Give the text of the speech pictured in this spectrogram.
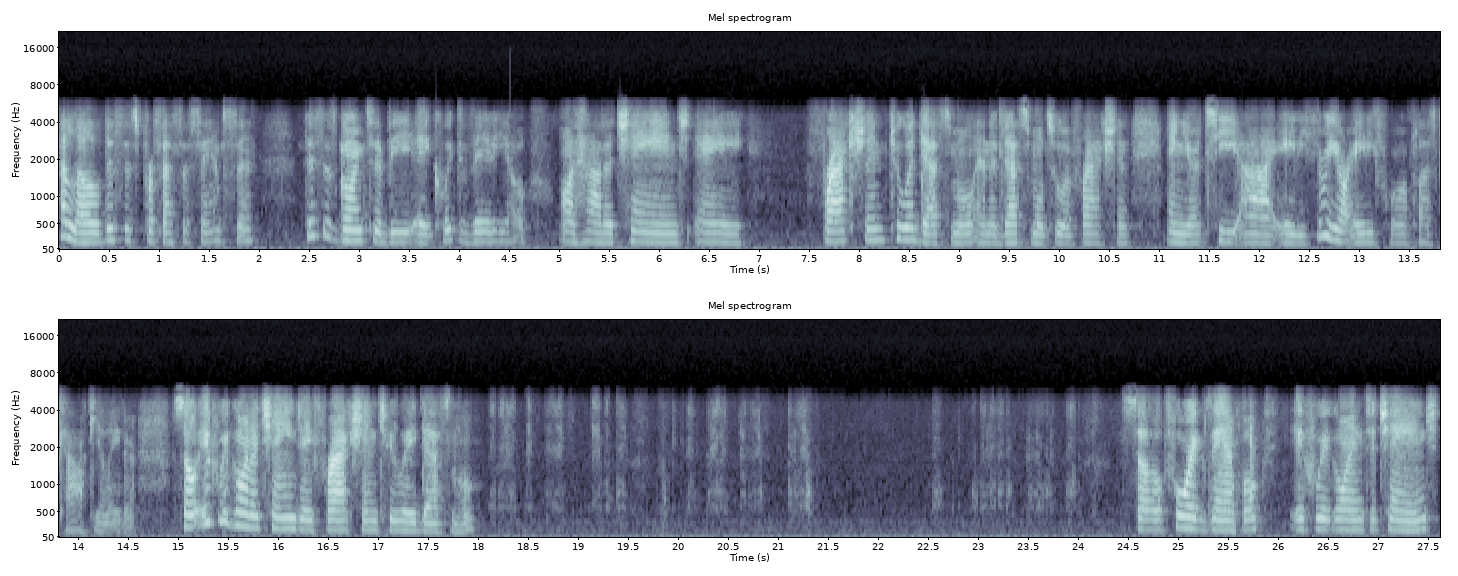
Hello, this is Professor Sampson. This is going to be a quick video on how to change a fraction to a decimal and a decimal to a fraction in your TI-83 or 84 plus calculator. So if we're going to change a fraction to a decimal, so for example, if we're going to change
